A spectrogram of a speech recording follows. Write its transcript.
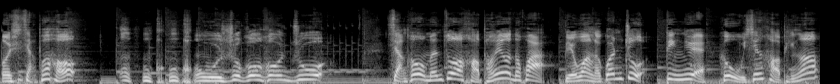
我是小泼猴。嗯嗯嗯，我是哼哼猪。想和我们做好朋友的话，别忘了关注、订阅和五星好评哦。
